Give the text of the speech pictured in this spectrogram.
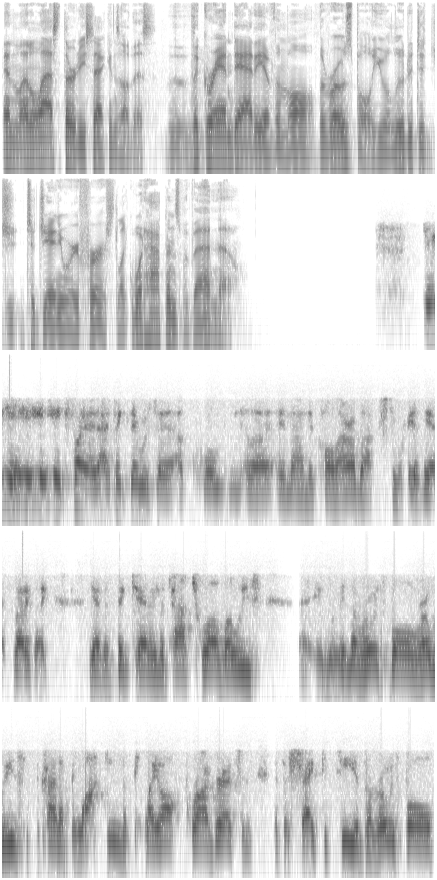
And in the last 30 seconds on this, the, the granddaddy of them all, the Rose Bowl, you alluded to, J- to January 1st. Like, what happens with that now? It, it, it's funny. I think there was a, a quote in, uh, in uh, Nicole Auerbach's story of the Athletic, like, yeah, the Big Ten and the Pac-12 always uh, in the Rose Bowl were always kind of blocking the playoff progress and at the sanctity of the Rose Bowl,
